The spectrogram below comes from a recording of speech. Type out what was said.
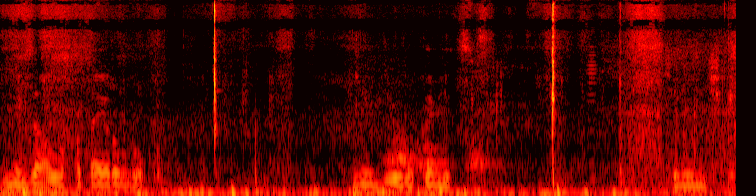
Не взяв лопатейру в руку. Не вдів рукавиці. Черевички.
